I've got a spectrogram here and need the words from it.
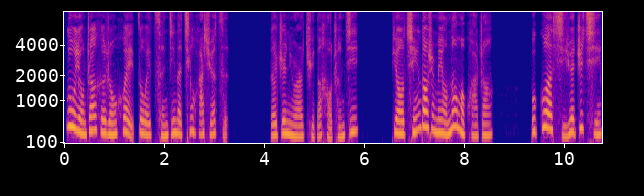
陆永章和荣慧作为曾经的清华学子，得知女儿取得好成绩。表情倒是没有那么夸张，不过喜悦之情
